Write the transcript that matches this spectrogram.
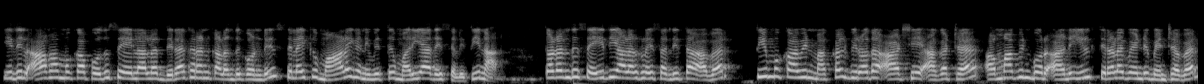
இதில் அமமுக பொதுச் செயலாளர் தினகரன் கலந்து கொண்டு சிலைக்கு மாலை அணிவித்து மரியாதை செலுத்தினார். தொடர்ந்து செய்தியாளர்களை சந்தித்த அவர் திமுகவின் மக்கள் விரோத ஆட்சியை அகற்ற அம்மாவின் ஒரு அணியில் திரள வேண்டும் என்றவர்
